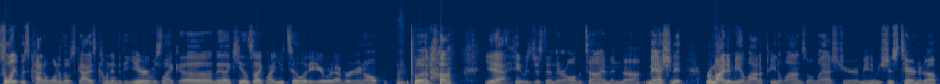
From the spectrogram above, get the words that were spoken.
Voit was kind of one of those guys coming into the year. It was like, uh, like he was like my utility or whatever, you know. but uh, yeah, he was just in there all the time and uh, mashing it. Reminded me a lot of Pete Alonso last year. I mean, he was just tearing it up.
